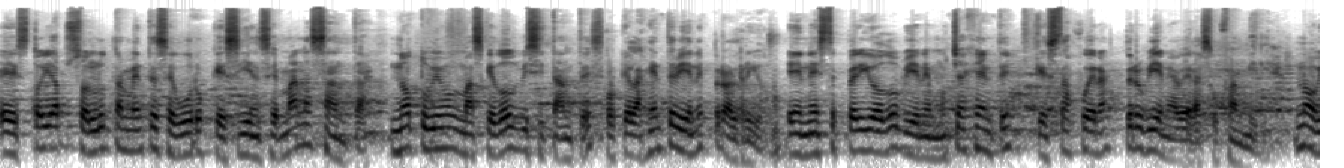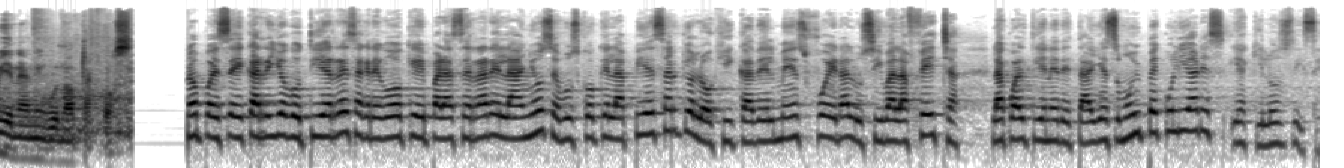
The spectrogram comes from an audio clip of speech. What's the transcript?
Estoy absolutamente seguro que si en Semana Santa no tuvimos más que dos visitantes, porque la gente viene pero al río. En este periodo viene mucha gente que está afuera, pero viene a ver a su familia, no viene a ninguna otra cosa. No, pues eh, Carrillo Gutiérrez agregó que para cerrar el año se buscó que la pieza arqueológica del mes fuera alusiva a la fecha, la cual tiene detalles muy peculiares y aquí los dice.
